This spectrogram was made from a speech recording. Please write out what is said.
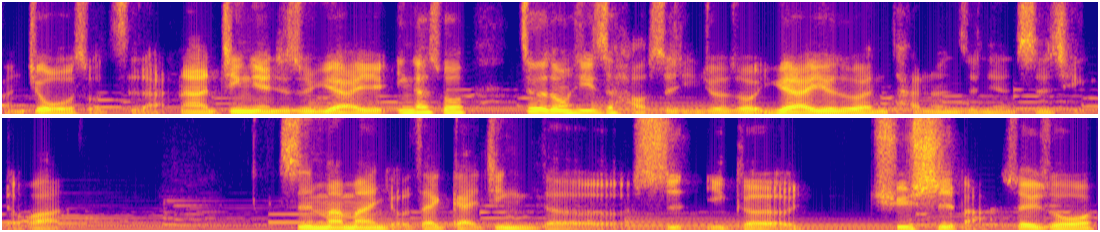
分。就我所知啊，那今年就是越来越应该说这个东西是好事情，就是说越来越多人谈论这件事情的话，是慢慢有在改进的是一个趋势吧。所以说。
